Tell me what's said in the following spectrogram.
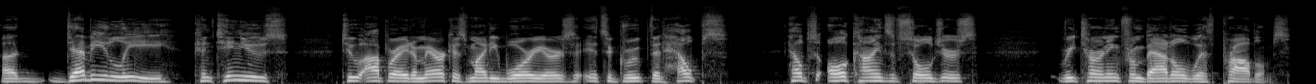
Uh, Debbie Lee continues to operate America's Mighty Warriors. It's a group that helps helps all kinds of soldiers returning from battle with problems.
